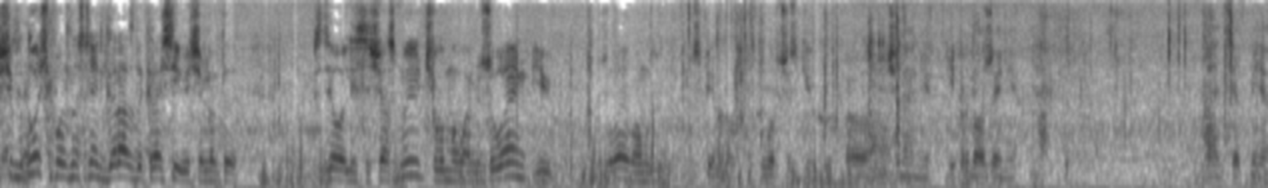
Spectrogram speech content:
Общем, дождь можно снять гораздо красивее, чем это сделали сейчас мы, чего мы вам желаем, и желаю вам успехов в творческих э, начинаниях и продолжениях. Таньте от меня.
